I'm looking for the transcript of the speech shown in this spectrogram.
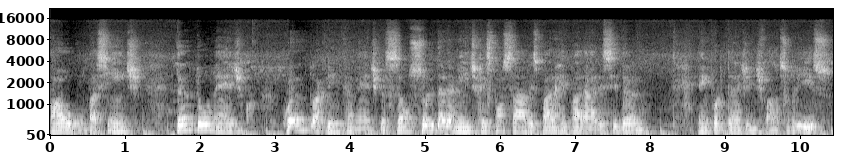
a algum paciente, tanto o médico quanto a clínica médica são solidariamente responsáveis para reparar esse dano. É importante a gente falar sobre isso,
